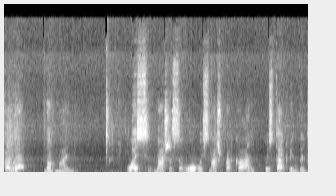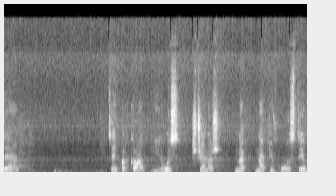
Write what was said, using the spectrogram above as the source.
але нормальне. Ось наше село, ось наш паркан, ось так він веде. Цей паркан і ось ще наш на- напівострів.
